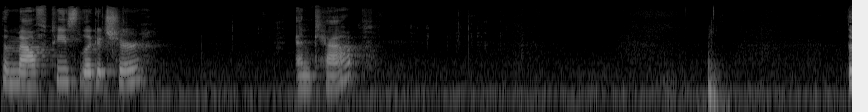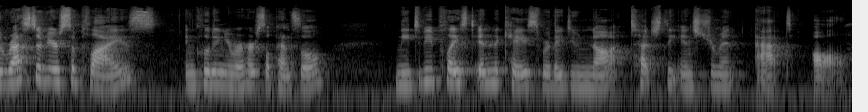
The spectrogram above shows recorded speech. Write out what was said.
The mouthpiece ligature and cap. The rest of your supplies, including your rehearsal pencil, need to be placed in the case where they do not touch the instrument at all.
